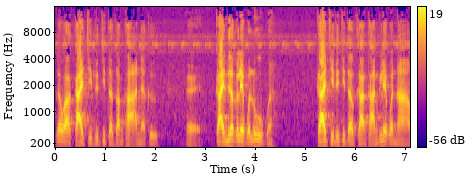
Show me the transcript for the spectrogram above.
แล้วว่ากายจิตหรือจิตสังขารเนี่ยคือเอกายเนื้อก็เรียกว่ารูปนะกายจิตหรือจิตสังขารก็เรียกว่านาม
